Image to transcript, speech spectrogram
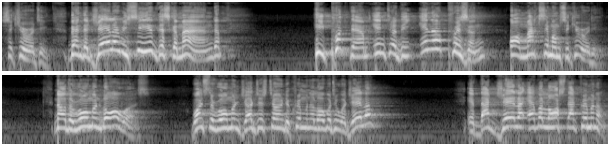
security. When the jailer received this command, he put them into the inner prison or maximum security. Now, the Roman law was once the Roman judges turned a criminal over to a jailer, if that jailer ever lost that criminal,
